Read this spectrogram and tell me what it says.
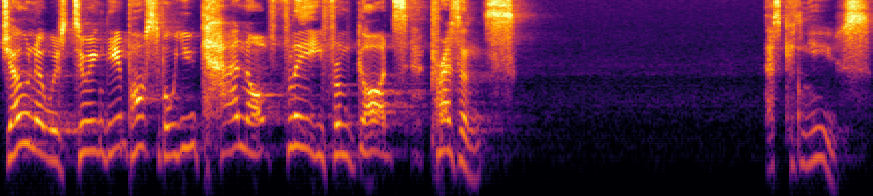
Jonah was doing the impossible. You cannot flee from God's presence. That's good news.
